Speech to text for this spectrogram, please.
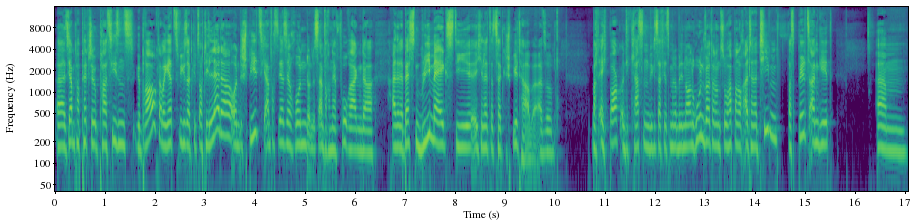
Äh, sie haben ein paar Patches, ein paar Seasons gebraucht, aber jetzt, wie gesagt, gibt's auch die Leather und es spielt sich einfach sehr, sehr rund und ist einfach ein hervorragender, einer der besten Remakes, die ich in letzter Zeit gespielt habe. Also macht echt Bock und die Klassen, wie gesagt, jetzt mit, mit den neuen Runenwörtern und so hat man auch Alternativen, was Builds angeht. Ähm,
